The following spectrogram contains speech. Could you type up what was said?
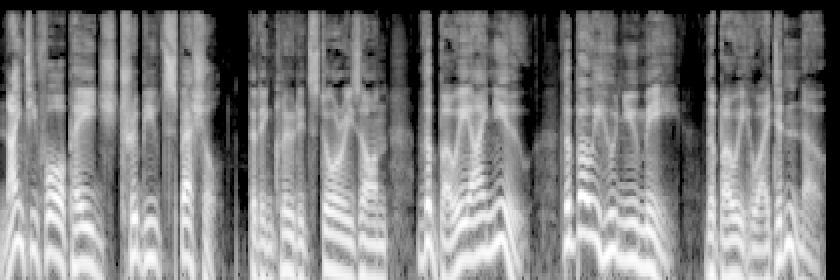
94 page tribute special that included stories on the Bowie I knew, the Bowie who knew me, the Bowie who I didn't know,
